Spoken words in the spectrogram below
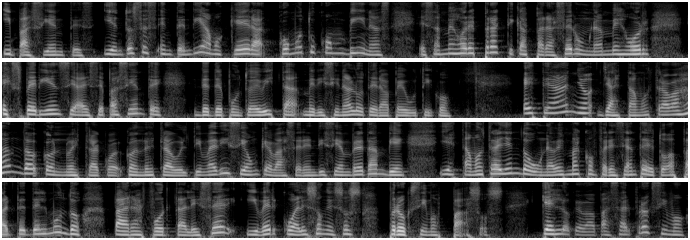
y pacientes. Y entonces entendíamos que era cómo tú combinas esas mejores prácticas para hacer una mejor experiencia a ese paciente desde el punto de vista medicinal o terapéutico. Este año ya estamos trabajando con nuestra, con nuestra última edición, que va a ser en diciembre también, y estamos trayendo una vez más conferenciantes de todas partes del mundo para fortalecer y ver cuáles son esos próximos pasos qué es lo que va a pasar próximo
